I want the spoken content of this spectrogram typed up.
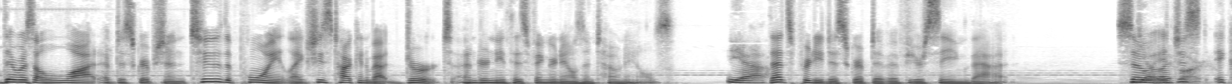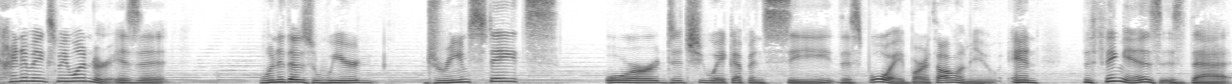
There was a lot of description to the point, like she's talking about dirt underneath his fingernails and toenails. Yeah. That's pretty descriptive if you're seeing that. So Yeah, it just far. it kind of makes me wonder is it one of those weird dream states or did she wake up and see this boy Bartholomew? And the thing is is that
